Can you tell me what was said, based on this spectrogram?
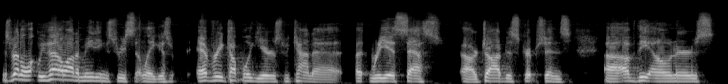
there's been a lot. We've had a lot of meetings recently because every couple of years we kind of reassess our job descriptions uh, of the owners.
